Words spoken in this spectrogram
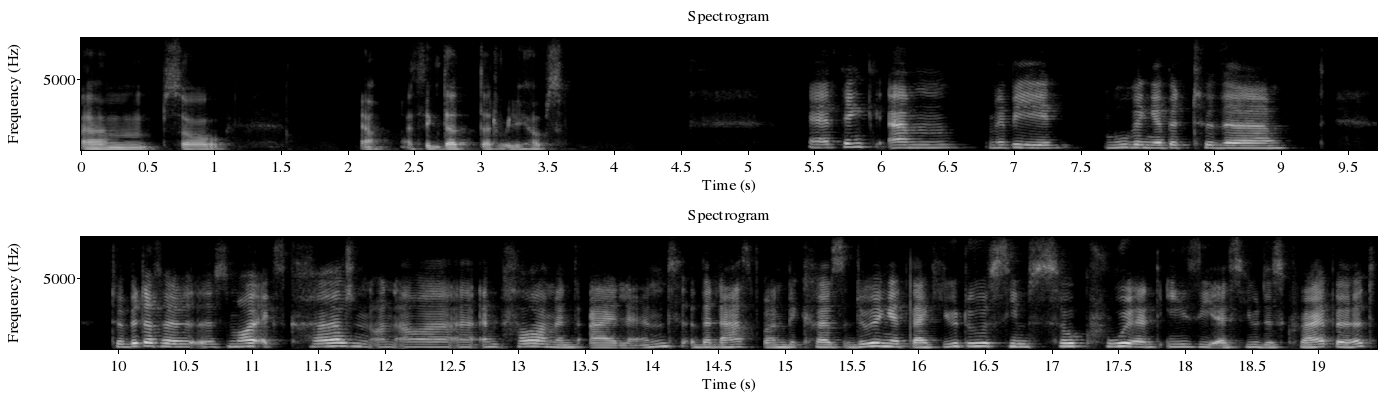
um, so yeah i think that that really helps yeah, i think um, maybe moving a bit to the to a bit of a, a small excursion on our uh, empowerment island, the last one, because doing it like you do seems so cool and easy as you describe it.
